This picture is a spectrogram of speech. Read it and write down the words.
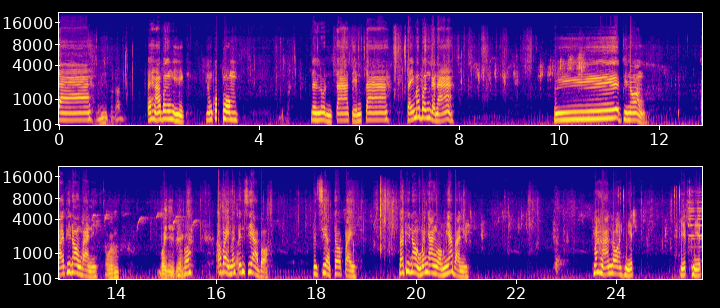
ตา นี่แบบนั้นไปหาเบิ่งอีก น้ำกบทม ได้ล้นตาเต็มตา ใส่มาเบิ่งกันนะปืดพี่น้อง ไปพี่น้องบ้านนี่เอาไว้มัน ไว้ดีเลบยอกว่าเอาไว้มันเป็นเสียบ่เป็นเสียต่อไป มาพี่น้องมาย่างออกเมียบ้านนี่มาหารอเห็ดเก็บเห็ด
